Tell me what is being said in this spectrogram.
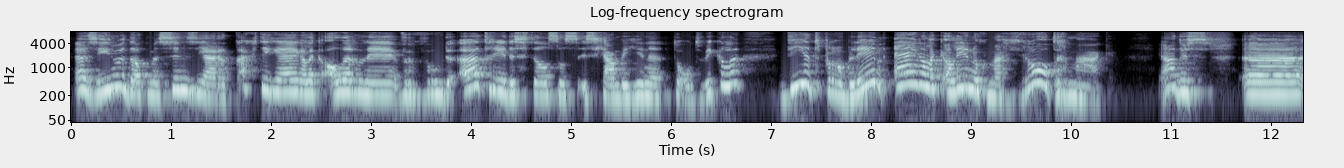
En zien we dat men sinds de jaren tachtig eigenlijk allerlei vervroegde uitredenstelsels is gaan beginnen te ontwikkelen, die het probleem eigenlijk alleen nog maar groter maken. Ja, dus, uh,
